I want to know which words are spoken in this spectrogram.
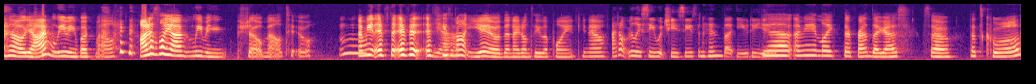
no, yeah, I'm leaving book Mal. Honestly, I'm leaving show Mal too. Mm. I mean, if the if it if yeah. he's not you, then I don't see the point. You know. I don't really see what she sees in him, but you do you. Yeah, I mean, like they're friends, I guess. So that's cool.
